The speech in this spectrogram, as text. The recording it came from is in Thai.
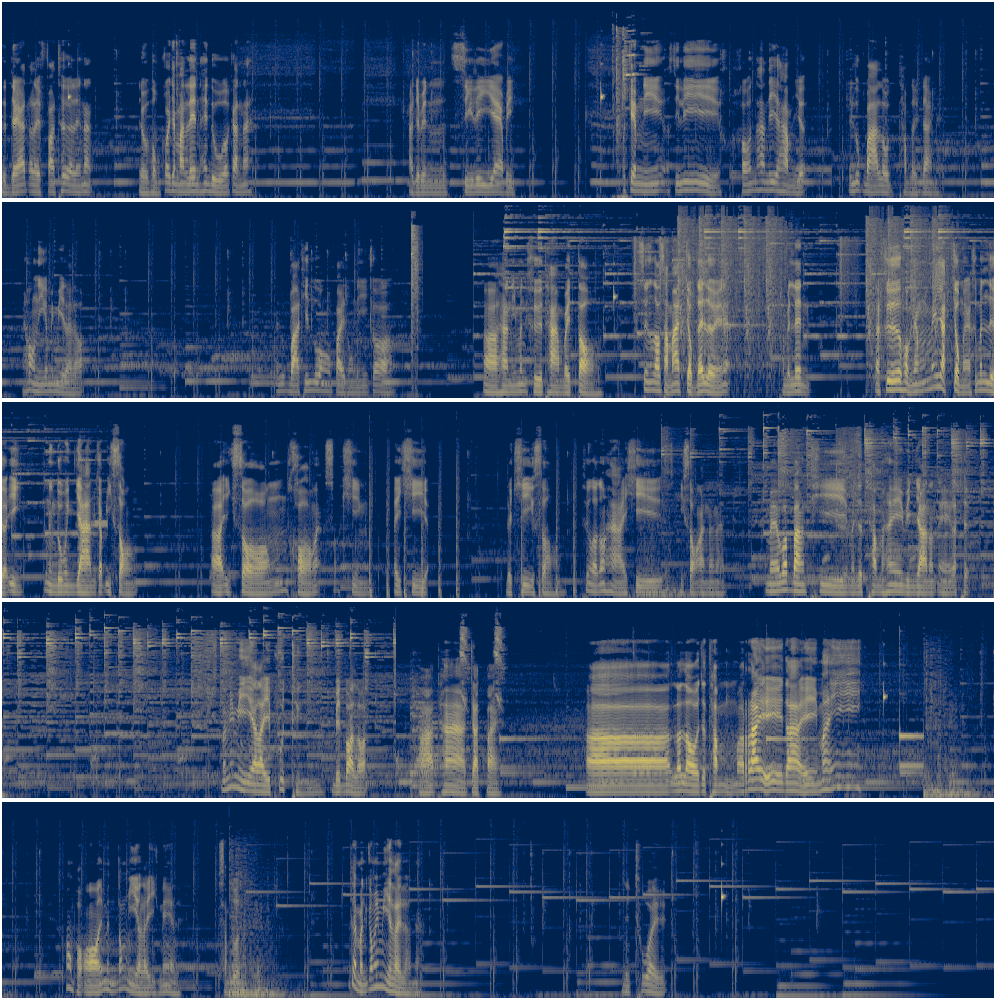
the dad อะไร father อะไรนั่นเดี๋ยวผมก็จะมาเล่นให้ดูแล้วกันนะ อาจจะเป็นซีรีส์แยกไปอีกเกมนี้ซีรีส์เขาค่อนที่จะทำเยอะไอ้ลูกบาสเราทำอะไรได้ไหมในห้องนี้ก็ไม่มีอะไรแล้วไอ้ลูกบาสที่ล่วงลงไปตรงนี้ก็อ่าทางนี้มันคือทางไปต่อ ซึ่งเราสามารถจบได้เลยเนี่ย ทำเป็นเล่น แต่คือผมยังไม่อยากจบไงคือมันเหลืออีกหนึ่งดวงวิญญาณกับอีกสองอ่าอีกสองของอะสองคิงไอคีย์อะเดอะคีอีกสองซึ่งเราต้องหาไอคีอีกสองอันนั้นนะครับแม้ว่าบางทีมันจะทำให้วิญญาณนอนแอร์ก็เถอะ มันไม่มีอะไรพูดถึงเบสบอลแล้วอะพาร์ทห้าจัดไป แล้วเราจะทำอะไรได้ไหม ห้องผออนี่มันต้องมีอะไรอีกแน่เลยสำรวจ แต่มันก็ไม่มีอะไรแล้วนะ นี่ถ้วย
